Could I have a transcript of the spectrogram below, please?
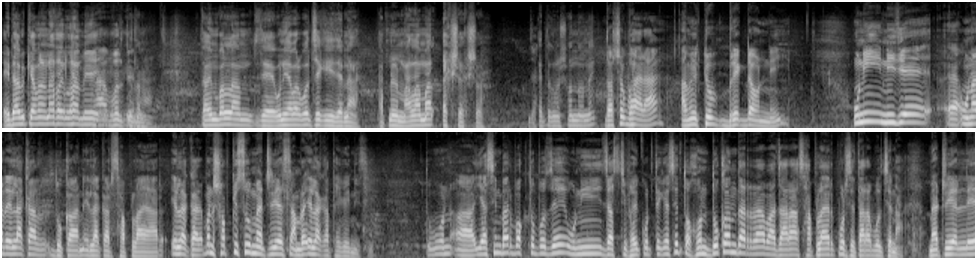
এটা আমি ক্যামেরা না থাকলে আমি হ্যাঁ। তো আমি বললাম যে উনি আবার বলছে কি যে না আপনার মালামাল একশো একশো। এত কোনো সন্দেহ নেই? দর্শক ভাইরা আমি একটু ব্রেকডাউন নেই। উনি নিজে ওনার এলাকার দোকান এলাকার সাপ্লায়ার এলাকার মানে সব কিছু ম্যাটেরিয়ালস আমরা এলাকা থেকেই নিছি। তো ইয়াসিন ভাইয়ের বক্তব্য যে উনি জাস্টিফাই করতে গেছেন তখন দোকানদাররা বা যারা সাপ্লায়ার করছে তারা বলছে না। ম্যাটেরিয়ালে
